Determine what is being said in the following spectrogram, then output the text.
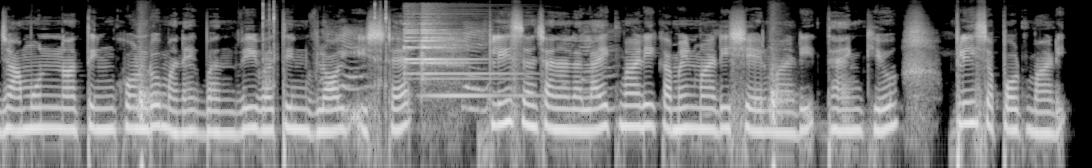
ಜಾಮೂನ್ನ ತಿಂದ್ಕೊಂಡು ಮನೆಗೆ ಬಂದ್ವಿ. ಇವತ್ತಿನ ವ್ಲಾಗ್ ಇಷ್ಟೇ. ಪ್ಲೀಸ್ ನನ್ನ ಚಾನಲ್ನ ಲೈಕ್ ಮಾಡಿ, ಕಮೆಂಟ್ ಮಾಡಿ, ಶೇರ್ ಮಾಡಿ. ಥ್ಯಾಂಕ್ ಯು. ಪ್ಲೀಸ್ ಸಪೋರ್ಟ್ ಮಾಡಿ.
